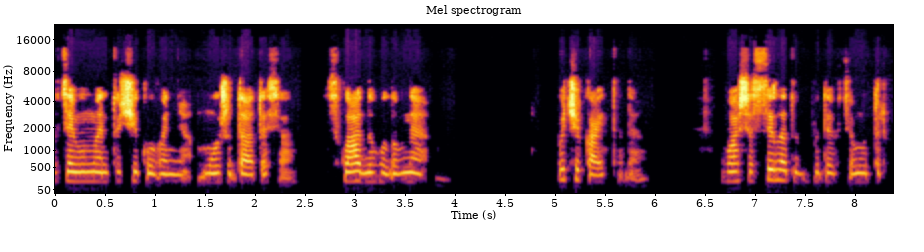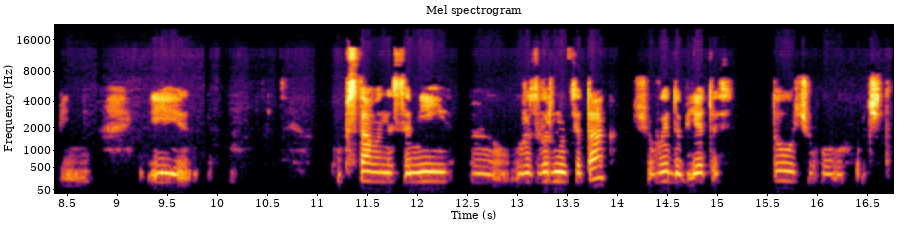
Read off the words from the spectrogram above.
У цей момент очікування може датися складно, головне. Почекайте, да? Ваша сила тут буде в цьому терпінні. І обставини самі е, розвернуться так, що ви доб'єтесь того, чого ви хочете.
